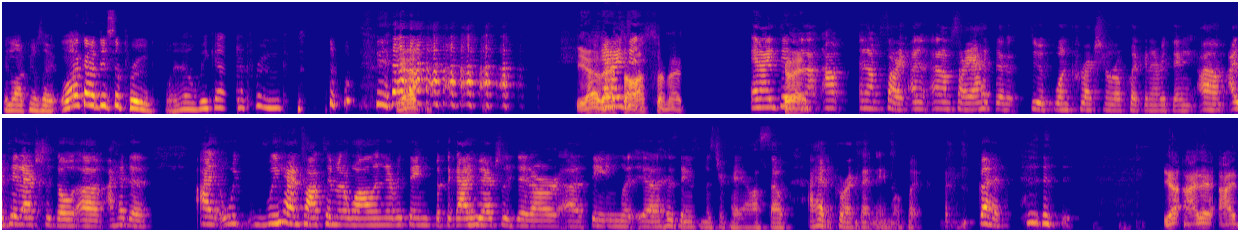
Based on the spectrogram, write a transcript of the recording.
and a lot of people's like, well, I got disapproved. Well, we got approved. Yeah, And I that's did- awesome. I, And I did, and, I, and I'm sorry, and and I'm sorry, I had to do one correction real quick and everything. Um, I did actually go. Uh, I had to. I we, we hadn't talked to him in a while and everything, but the guy who actually did our uh, thing uh, his name is Mr. Chaos, so I had to correct that name real quick. Go ahead. yeah, I, I,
